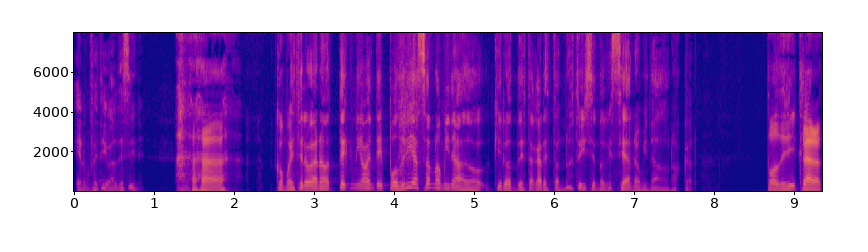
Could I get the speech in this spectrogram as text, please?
en un festival de cine. como este lo ganó, técnicamente podría ser nominado. Quiero destacar esto, no estoy diciendo que sea nominado un Oscar. Podría, claro,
